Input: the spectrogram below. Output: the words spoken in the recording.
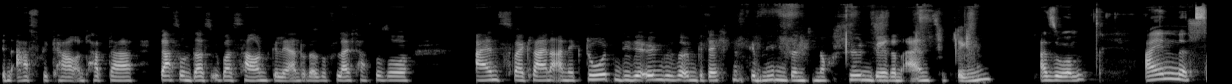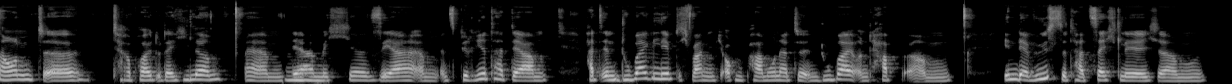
in Afrika und habe da das und das über Sound gelernt oder so. Vielleicht hast du so ein, zwei kleine Anekdoten, die dir irgendwie so im Gedächtnis geblieben sind, die noch schön wären einzubringen. Also ein Soundtherapeut oder Healer, ähm, mhm. der mich äh, sehr ähm, inspiriert hat, der hat in Dubai gelebt. Ich war nämlich auch ein paar Monate in Dubai und habe ähm, in der Wüste tatsächlich, ähm,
